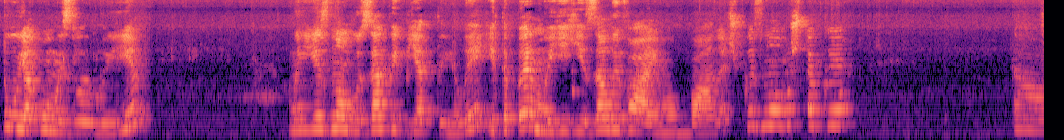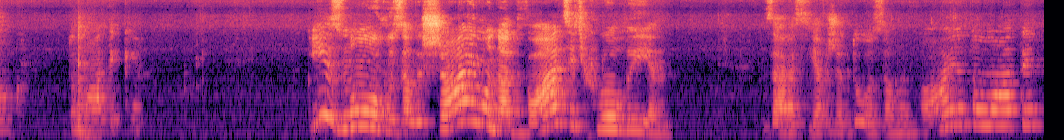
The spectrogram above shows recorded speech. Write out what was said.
Ту, яку ми злили. Ми її знову закип'ятили, і тепер ми її заливаємо в баночки знову ж таки. Так, томатики. І знову залишаємо на 20 хвилин. Зараз я вже дозаливаю томати.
